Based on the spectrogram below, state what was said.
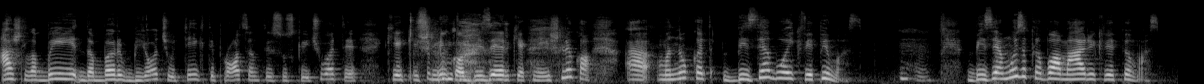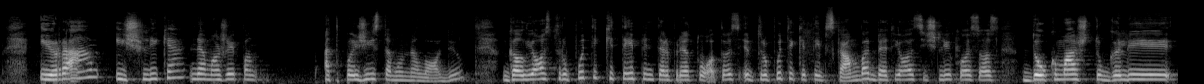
aš labai dabar bijočiau teikti procentai suskaičiuoti, kiek išliko bizė ir kiek neišliko. Manau, kad bizė buvo įkvėpimas. Mhm. Bizė muzika buvo Mario įkvėpimas. Yra išlikę nemažai pan atpažįstamų melodijų, gal jos truputį kitaip interpretuotos ir truputį kitaip skamba, bet jos išlikusios daugmaž tu gali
